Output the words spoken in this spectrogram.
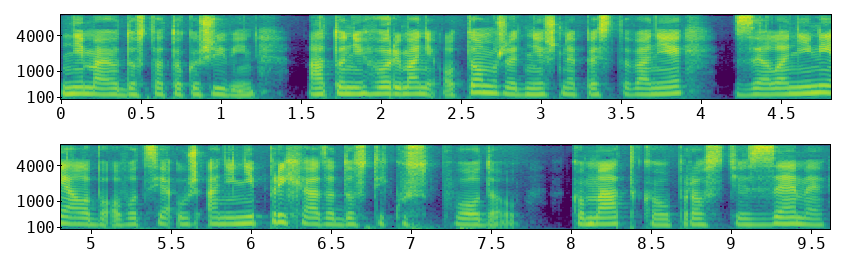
nemajú dostatok živín. A to nehovorím ani o tom, že dnešné pestovanie zeleniny alebo ovocia už ani neprichádza do styku s pôdou ako matkou, proste zeme.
